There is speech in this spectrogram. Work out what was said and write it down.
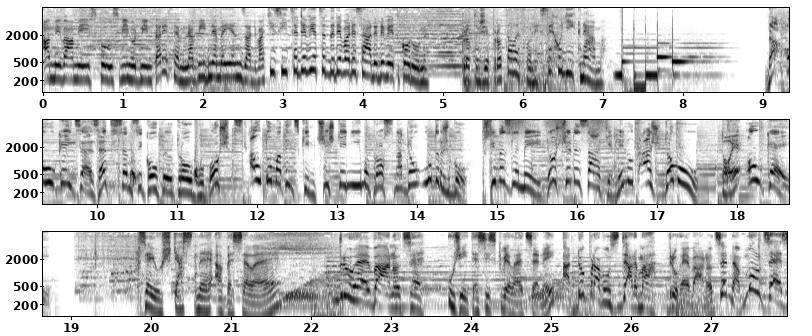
a my vám jej spolu s výhodným tarifem nabídneme jen za 2999 korun. Protože pro telefony se chodí k nám. Na OK.cz jsem si koupil troubu Bosch s automatickým čištěním pro snadnou údržbu. Přivezli mi ji do 60 minut až domů. To je OK. Přeju šťastné a veselé druhé Vánoce. Užijte si skvělé ceny a dopravu zdarma. Druhé Vánoce na mol.cz.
